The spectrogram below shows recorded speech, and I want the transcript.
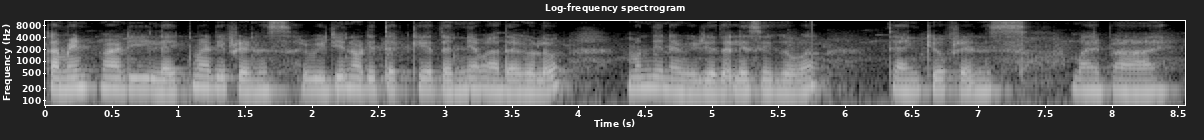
ಕಮೆಂಟ್ ಮಾಡಿ, ಲೈಕ್ ಮಾಡಿ ಫ್ರೆಂಡ್ಸ್. ವಿಡಿಯೋ ನೋಡಿದ್ದಕ್ಕೆ ಧನ್ಯವಾದಗಳು. ಮುಂದಿನ ವಿಡಿಯೋದಲ್ಲಿ ಸಿಗುವ. Thank you friends. Bye bye.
